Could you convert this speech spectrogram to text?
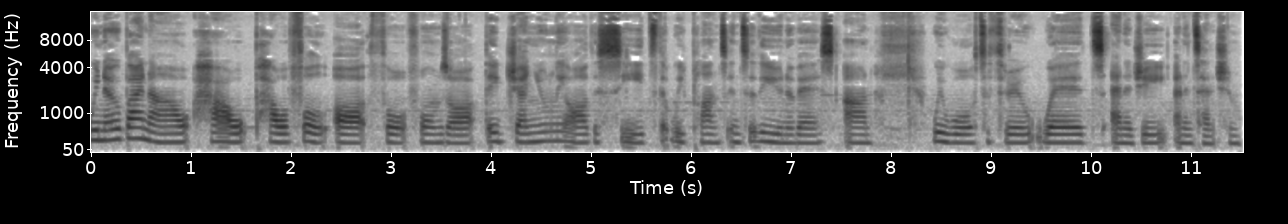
We know by now how powerful our thought forms are. They genuinely are the seeds that we plant into the universe and we water through words, energy, and intention.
